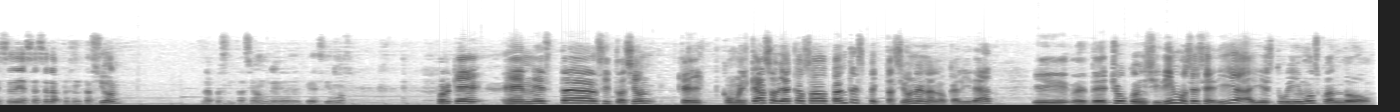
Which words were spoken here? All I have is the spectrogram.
ese día se hace la presentación, la presentación que, decimos. Porque en esta situación, que como el caso había causado tanta expectación en la localidad, y eh, de hecho coincidimos ese día, ahí estuvimos cuando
